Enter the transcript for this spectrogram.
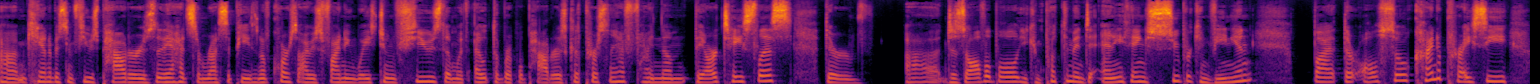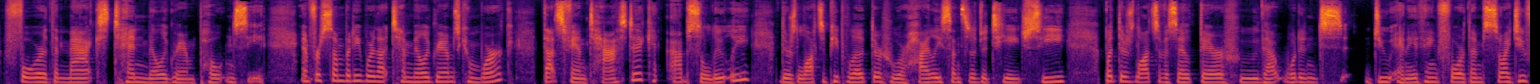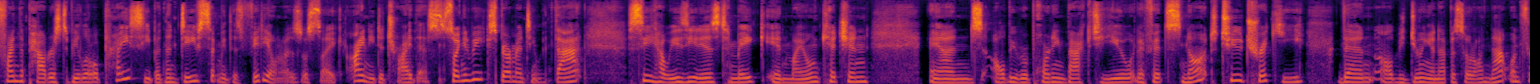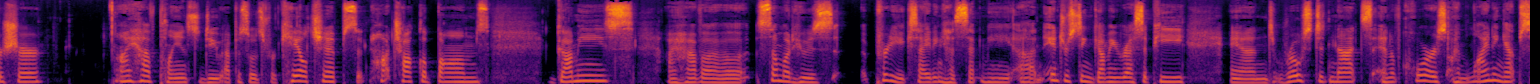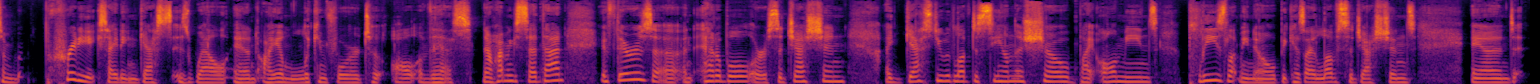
Um, cannabis infused powders. They had some recipes, and of course, I was finding ways to infuse them without the Ripple powders because personally, I find them they are tasteless. They're dissolvable. You can put them into anything, super convenient but they're also kind of pricey for the max 10 milligram potency. And for somebody where that 10 milligrams can work, that's fantastic. Absolutely. There's lots of people out there who are highly sensitive to THC, but there's lots of us out there who that wouldn't do anything for them. So I do find the powders to be a little pricey. But then Dave sent me this video and I was just like, I need to try this. So I'm going to be experimenting with that, see how easy it is to make in my own kitchen. And I'll be reporting back to you. And if it's not too tricky, then I'll be doing an episode on that one for sure. I have plans to do episodes for kale chips and hot chocolate bombs, gummies. I have a someone who's pretty exciting has sent me an interesting gummy recipe and roasted nuts. And of course i'm lining up some pretty exciting guests as well and i am looking forward to all of this. Now having said that if there is a, an edible or a suggestion a guest you would love to see on this show by all means please let me know because i love suggestions. And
